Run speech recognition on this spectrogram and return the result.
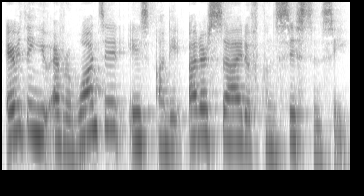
Everything you ever wanted is on the other side of consistency.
